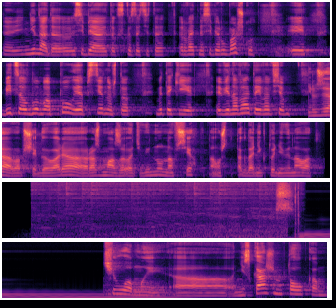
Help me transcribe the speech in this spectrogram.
Э, не надо себя, так сказать, это рвать на себе рубашку и биться лбом об пол и об стену, что мы такие виноватые во всем. Нельзя, вообще говоря, размазывать вину на всех, потому что тогда никто не виноват. Чего мы э, не скажем толком,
